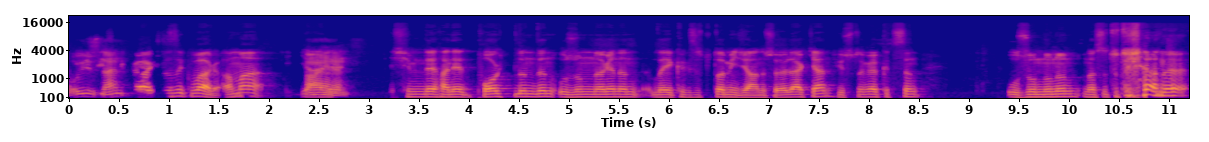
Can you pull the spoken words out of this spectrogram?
o yüzden haksızlık var ama yani aynen. şimdi hani Portland'ın uzunlarının Lakers'ı tutamayacağını söylerken Houston Rockets'ın uzunluğunun nasıl tutacağını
